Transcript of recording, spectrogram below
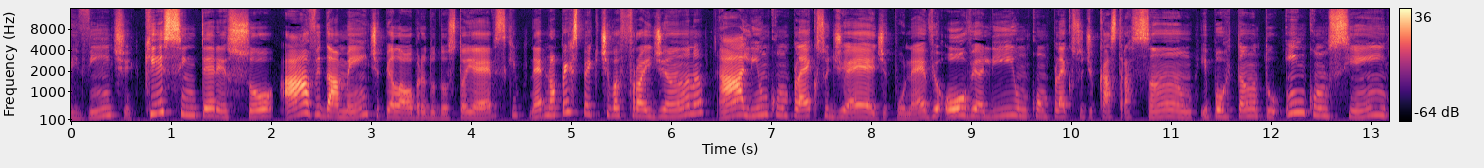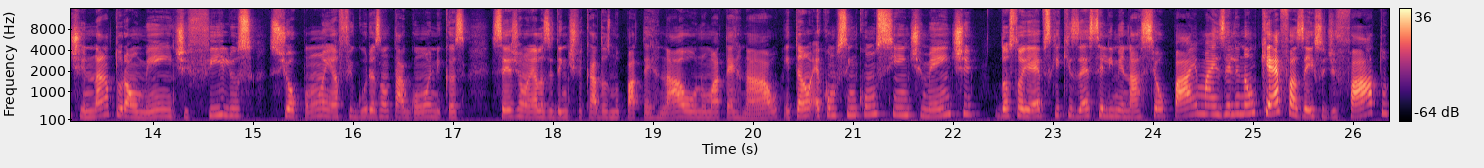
e XX que se interessou avidamente pela obra do Dostoiévski, né? Na perspectiva freudiana, há ali um complexo de Édipo, né? Houve ali um complexo de castração e, portanto, inconsciente, naturalmente, filhos se opõem a figuras antagônicas, sejam elas identificadas no paternal ou no maternal. Então, é como se inconscientemente Dostoiévski quisesse eliminar seu pai, mas ele não quer fazer isso de fato,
